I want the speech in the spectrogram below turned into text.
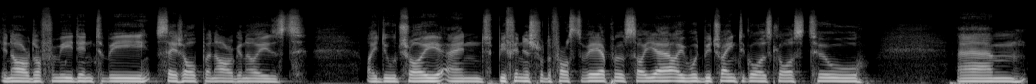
in order for me then to be set up and organised, I do try and be finished for the 1st of April. So, yeah, I would be trying to go as close to um,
